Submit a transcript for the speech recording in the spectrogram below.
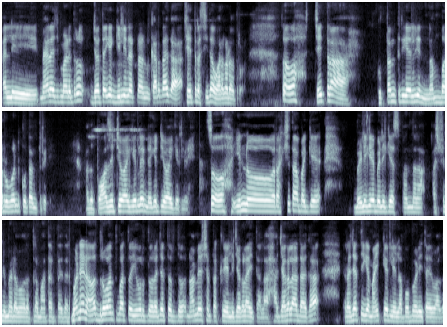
ಅಲ್ಲಿ ಮ್ಯಾನೇಜ್ ಮಾಡಿದ್ರು, ಜೊತೆಗೆ ಗಿಲ್ಲಿ ನಟನ ಕರೆದಾಗ ಚೈತ್ರ ಸೀದಾ ಹೊರಗಡೆ ಹೋದ್ರು. ಸೊ ಚೈತ್ರ ಕುತಂತ್ರಿಯಲ್ಲಿ ನಂಬರ್ ಒನ್ ಕುತಂತ್ರಿ. ಅದು ಪಾಸಿಟಿವ್ ಆಗಿರಲಿ ನೆಗೆಟಿವ್ ಆಗಿರಲಿ. ಸೊ ಇನ್ನು ರಕ್ಷಿತಾ ಬಗ್ಗೆ ಬೆಳಿಗ್ಗೆ ಬೆಳಿಗ್ಗೆ ಸ್ಪಂದನ ಅಶ್ವಿನಿ ಮೇಡಮ್ ಅವ್ರ ಹತ್ರ ಮಾತಾಡ್ತಾ ಇದ್ದಾರೆ. ಮೊನ್ನೆನೋ ಧ್ರುವಂತ್ ಮತ್ತು ಇವ್ರದ್ದು ರಜತದ್ದು ನಾಮಿನೇಷನ್ ಪ್ರಕ್ರಿಯೆಯಲ್ಲಿ ಜಗಳ ಆಯ್ತಲ್ಲ ಆ ಜಗಳ ಆದಾಗ ರಜತಿಗೆ ಮೈಕ್ ಇರಲಿಲ್ಲ ಬೊಬ್ಬ ಹಿಡಿತಾ ಇರುವಾಗ.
